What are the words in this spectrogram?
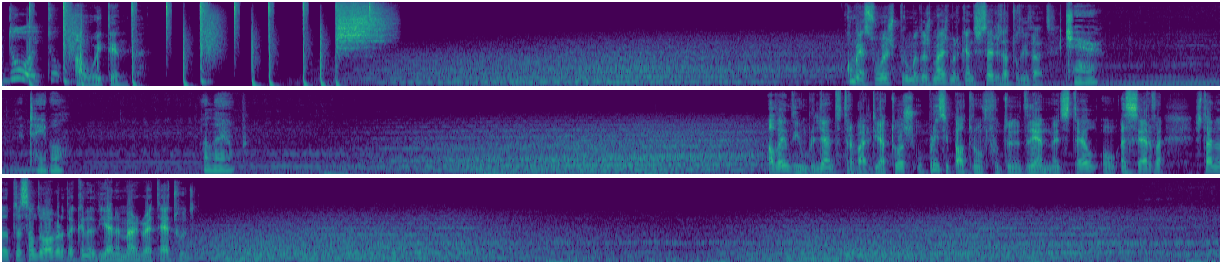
Do 8 ao 80. Começo hoje por uma das mais marcantes séries da atualidade. A chair, a table, a lamp. Além de um brilhante trabalho de atores, o principal trunfo de The Handmaid's Tale, ou A Serva, está na adaptação da obra da canadiana Margaret Atwood.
